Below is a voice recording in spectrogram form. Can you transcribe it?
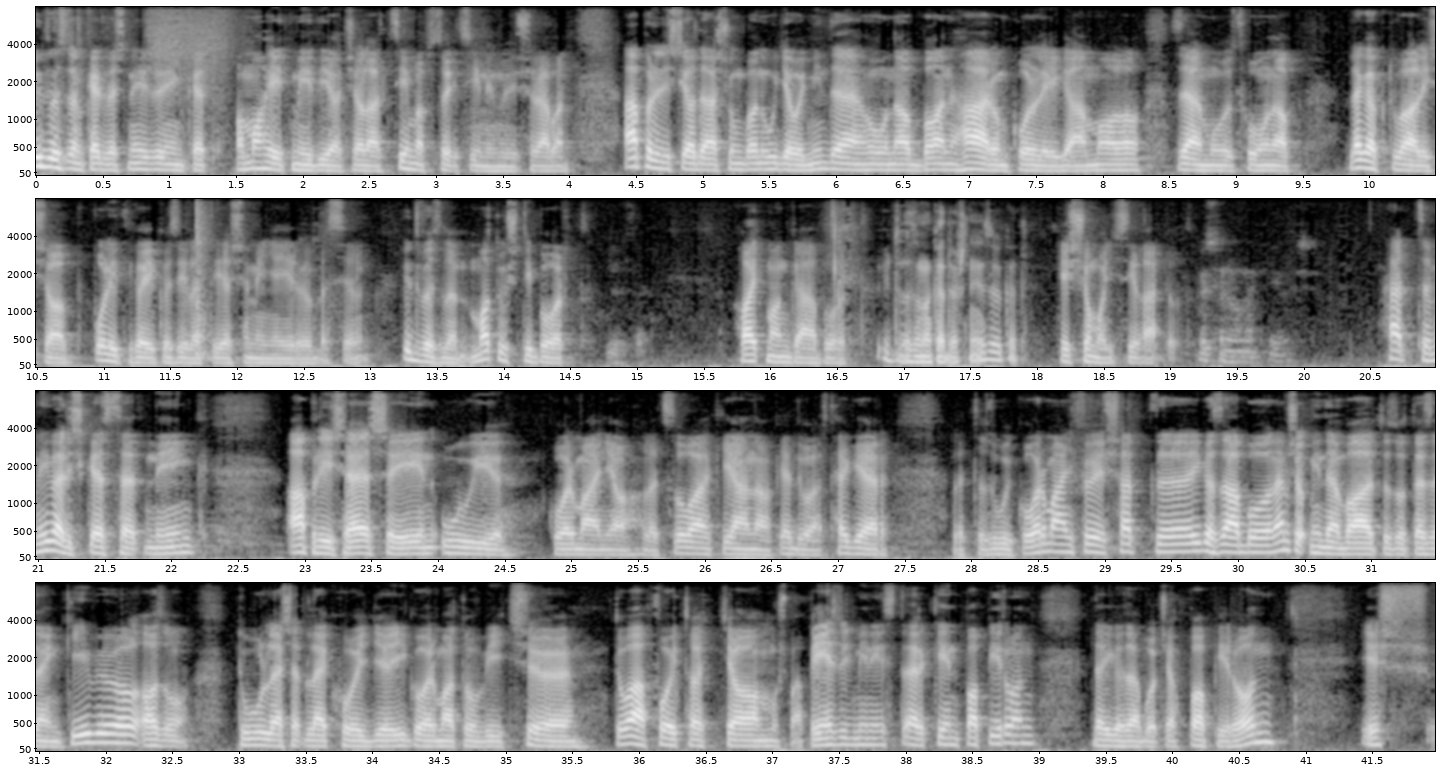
Üdvözlöm kedves nézőinket a Mahét Média Család címlapsztori című műsorában. Áprilisi adásunkban úgy, ahogy minden hónapban három kollégámmal az elmúlt hónap legaktuálisabb politikai közéleti eseményeiről beszélünk. Üdvözlöm Matus Tibort, Hajtman Gábort. Üdvözlöm a kedves nézőket. És Somogyi Szilárdot. Köszönöm a. Hát mivel is kezdhetnénk? Április 1-én új kormánya lett Szlovákiának, Eduard Heger, lett az új kormányfő, és hát igazából nem sok minden változott ezen kívül, azon túl esetleg, hogy Igor Matovics tovább folytatja, most már pénzügyminiszterként papíron, de igazából csak papíron, és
